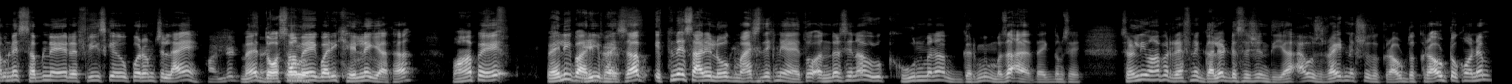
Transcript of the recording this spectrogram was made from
हमने सबने रेफरीज के ऊपर हम चलाए मैं दौसा में एक बारी खेलने गया था वहाँ पे पहली बार ही भाई साहब इतने सारे लोग मैच देखने आए तो अंदर से ना वो खून में ना गर्मी मज़ा आ जाता है एकदम से। सडनली वहाँ पर रेफ ने गलत डिसीज़न दिया। I was right next to the crowd the crowd took on him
